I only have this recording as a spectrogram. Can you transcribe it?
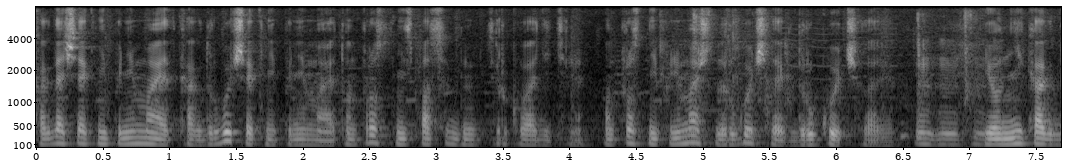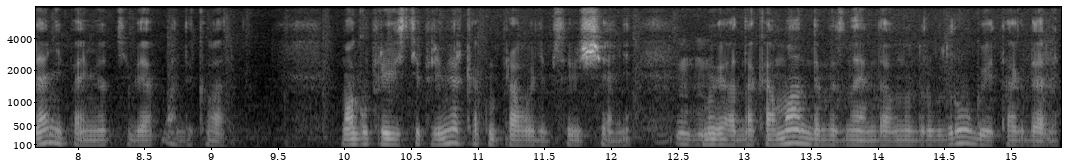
когда человек не понимает, как другой человек не понимает, он просто не способен быть руководителем. Он просто не понимает, что другой человек другой человек. Мгм. И он никогда не поймет тебя адекватно. Могу привести пример, как мы проводим совещание. Мгм. Мы одна команда, мы знаем давно друг друга и так далее.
